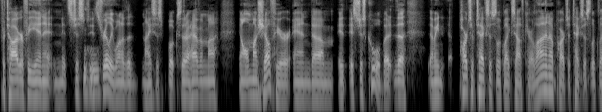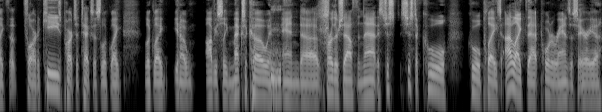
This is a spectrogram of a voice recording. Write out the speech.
photography in it, and it's just Mhm. it's really one of the nicest books that I have in my on my shelf here, and um, it, it's just cool. But the I mean, parts of Texas look like South Carolina. Parts of Texas look like the Florida Keys. Parts of Texas look like look like you know obviously Mexico and and uh, further south than that. It's just it's just a cool cool place. I like that Port Aransas area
